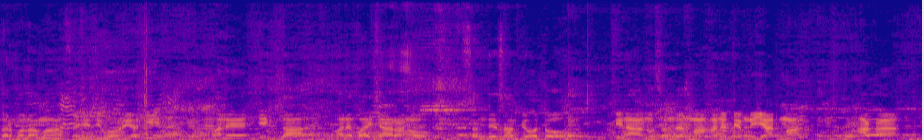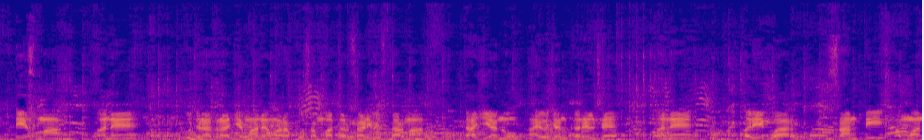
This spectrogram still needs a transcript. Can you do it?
કરબલામાં શહીદી વહોરી હતી અને એકતા અને ભાઈચારાનો સંદેશ આપ્યો હતો. તેના અનુસંધાનમાં અને તેમની યાદમાં આખા દેશમાં અને ગુજરાત રાજ્યમાં અને અમારા કોસંબા તરસાડી વિસ્તારમાં તાજિયાનું આયોજન કરેલ છે અને ફરી એકવાર શાંતિ અમન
